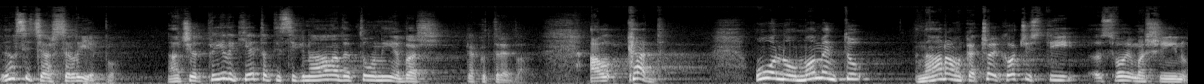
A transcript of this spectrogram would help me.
Ne osjećaš se lijepo. Znači, od prilike je ti signala da to nije baš kako treba. Ali kad? U onom momentu, naravno, kad čovjek očisti e, svoju mašinu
